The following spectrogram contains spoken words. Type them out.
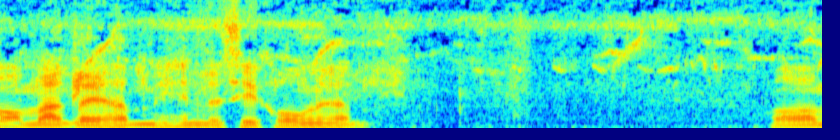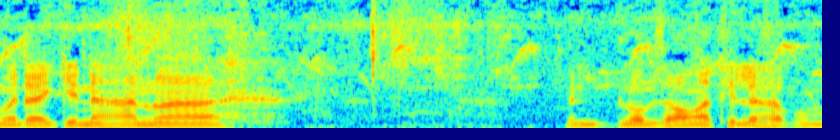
าผอมมากเลยครับ ไม่เห็นแต่ซี่โครงเลยครับพราะไม่ได้กินอาหารมา เป็นร่วมสองอาทิตย์แล้วครับผม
